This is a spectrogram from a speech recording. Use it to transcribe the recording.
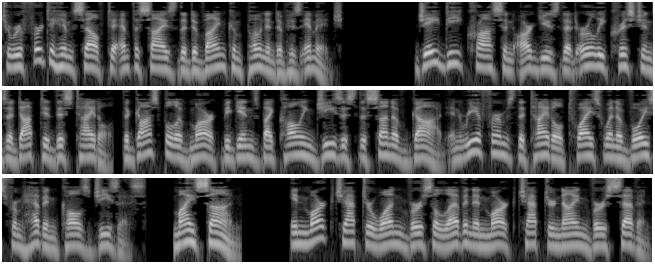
to refer to himself to emphasize the divine component of his image. J. D. Crossan argues that early Christians adopted this title. The Gospel of Mark begins by calling Jesus the Son of God and reaffirms the title twice when a voice from heaven calls Jesus, My Son, in Mark chapter 1 verse 11 and Mark chapter 9 verse 7.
